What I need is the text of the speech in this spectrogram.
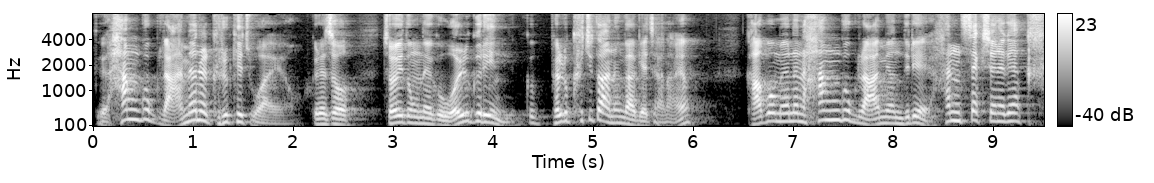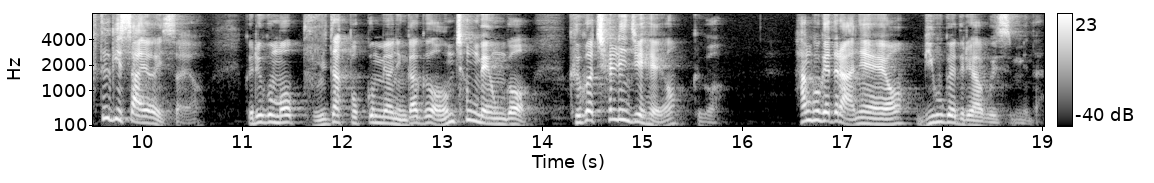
그 한국 라면을 그렇게 좋아해요. 그래서 저희 동네 그 Walgreen, 그 별로 크지도 않은 가게잖아요. 가보면은 한국 라면들이 한 섹션에 그냥 가득이 쌓여 있어요. 그리고 뭐 불닭볶음면인가 그 엄청 매운 거, 그거 challenge 해요. 그거. 한국 애들 아니에요. 미국 애들이 하고 있습니다.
